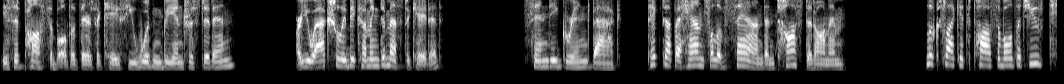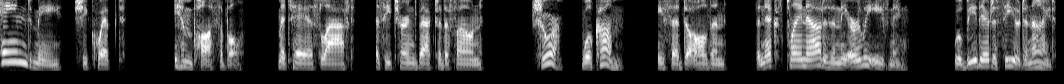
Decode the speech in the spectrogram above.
Is it possible that there's a case you wouldn't be interested in? Are you actually becoming domesticated? Cindy grinned back picked up a handful of sand and tossed it on him. Looks like it's possible that you've tamed me, she quipped. Impossible, Mattheus laughed as he turned back to the phone. Sure, we'll come, he said to Alden. The next plane out is in the early evening. We'll be there to see you tonight.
